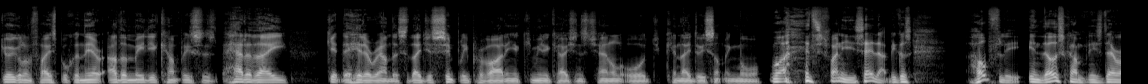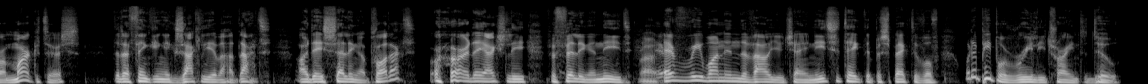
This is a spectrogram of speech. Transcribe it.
Google and Facebook, and their other media companies. How do they get their head around this? Are they just simply providing a communications channel, or can they do something more? Well, it's funny you say that because hopefully in those companies there are marketers that are thinking exactly about that. Are they selling a product or are they actually fulfilling a need? Right. Everyone in the value chain needs to take the perspective of what are people really trying to do?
